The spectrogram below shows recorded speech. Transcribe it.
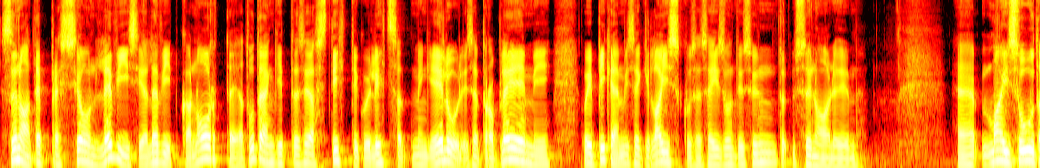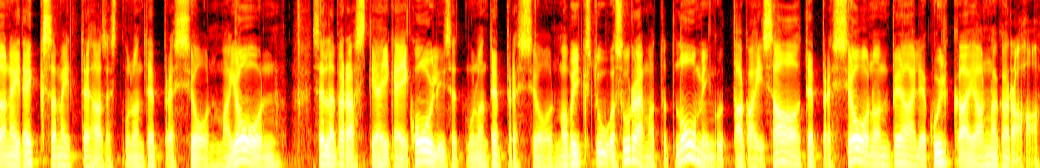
sõna depressioon levis ja levib ka noorte ja tudengite seas tihti kui lihtsalt mingi elulise probleemi või pigem isegi laiskuse seisundi sünd-, sünonüüm ma ei suuda neid eksameid teha, sest mul on depressioon, ma joon sellepärast ja ei käi koolis, et mul on depressioon, ma võiks luua surematut loomingut, aga ei saa, depressioon on peal ja kulka ei anna ka raha.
